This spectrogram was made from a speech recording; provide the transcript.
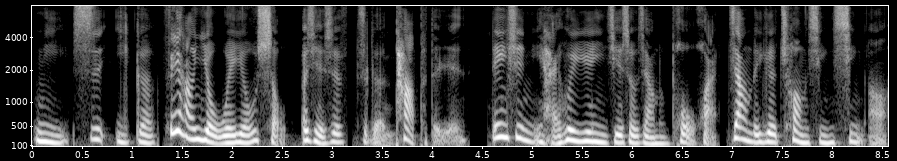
你是一个非常有为有守，而且是这个 top 的人。但是你还会愿意接受这样的破坏，这样的一个创新性啊！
